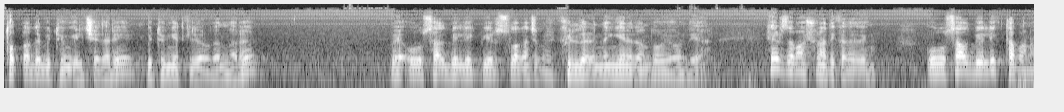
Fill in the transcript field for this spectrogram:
Topladı bütün ilçeleri, bütün yetkili organları ve ulusal birlik bir slogan çıkmış. Küllerinden yeniden doğuyor diye. Her zaman şuna dikkat edin. Ulusal birlik tabanı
